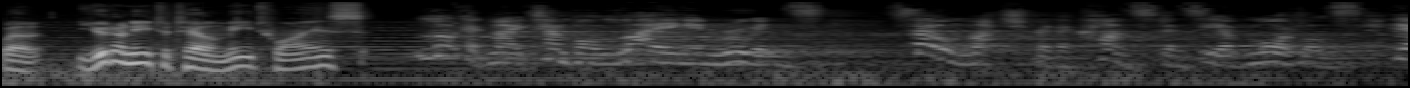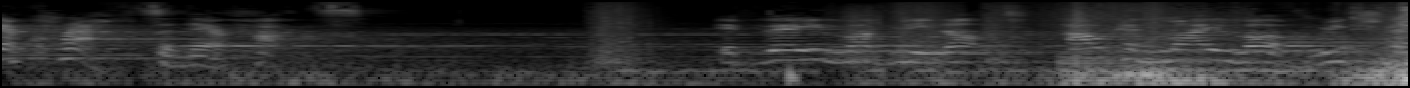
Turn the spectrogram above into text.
Well, you don't need to tell me twice. Look at my temple lying in ruins. So much for the constancy of mortals, their crafts and their hearts. If they love me not, how can my love reach them?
